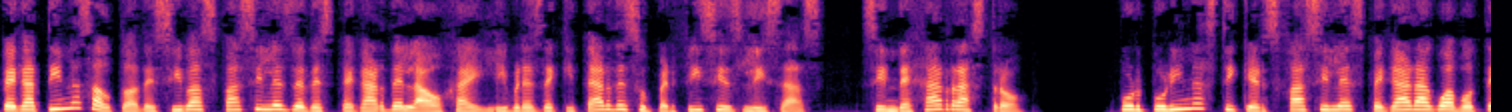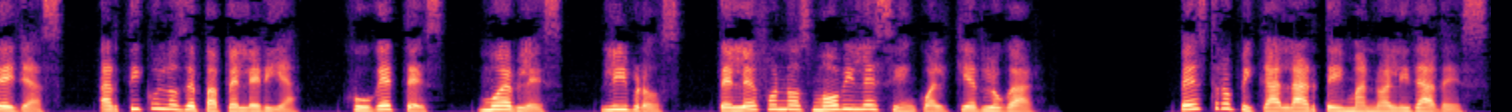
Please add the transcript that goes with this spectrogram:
Pegatinas autoadhesivas fáciles de despegar de la hoja y libres de quitar de superficies lisas, sin dejar rastro. Purpurina stickers fáciles pegar agua botellas, artículos de papelería, juguetes, muebles, libros, teléfonos móviles y en cualquier lugar. Pez tropical arte y manualidades.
